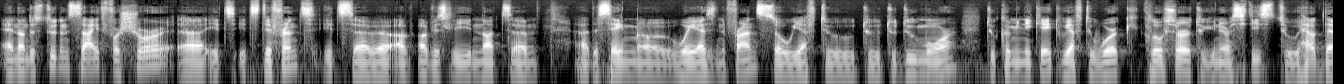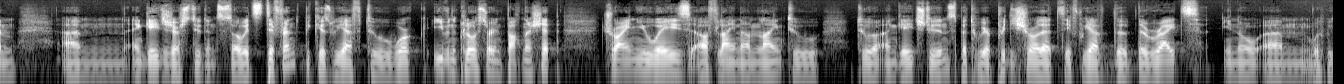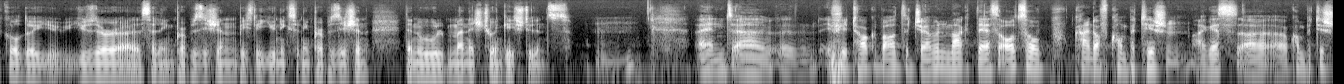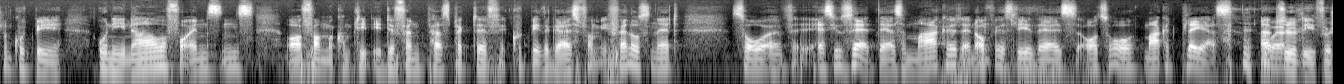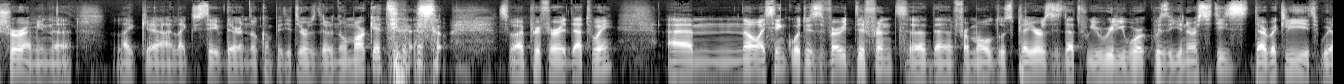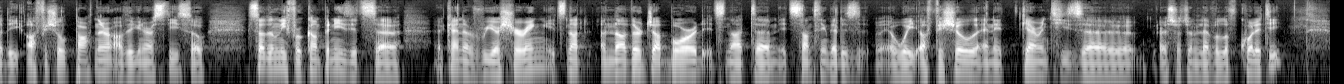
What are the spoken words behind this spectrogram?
And on the student side, for sure, uh, it's it's different. It's uh, obviously not um, uh, the same way as in France. So we have to, to to do more to communicate. We have to work closer to universities to help them um, engage their students. So it's different because we have to work even closer in partnership, try new ways offline, online to to engage students. But we are pretty sure that if we have the the right you know um, what we call the user uh, selling proposition, basically unique selling proposition, then we will manage to engage students. Mm-hmm. And uh, uh, if you talk about the German market, there's also kind of competition. I guess uh, competition could be Uni Now, for instance, or from a completely different perspective, it could be the guys from e-fellows.net. So, uh, as you said, there's a market, and mm. obviously there's also market players. Absolutely, for sure. I mean, uh, like uh, I like to say, if there are no competitors, there are no market. so, so I prefer it that way. Um, no, I think what is very different uh, than from all those players is that we really work with the universities directly. It's, we are the official partner of the university. So suddenly, for companies, it's uh, kind of reassuring. It's not another job board. It's not. Um, it's something that is a way official, and it guarantees uh, a certain level of quality.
